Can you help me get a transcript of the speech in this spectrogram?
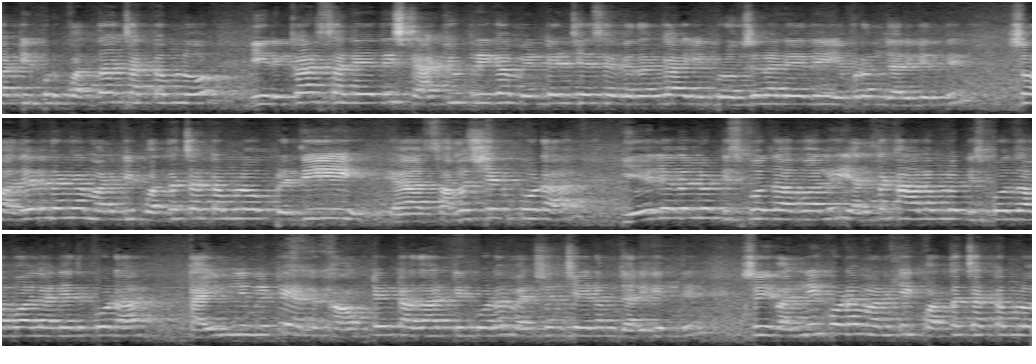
బట్ ఇప్పుడు కొత్త చట్టంలో ఈ రికార్డ్స్ అనేది స్టాట్యూటరీగా మెయింటైన్ చేసే విధంగా ఈ ప్రొవిజన్ అనేది ఇవ్వడం జరిగింది. సో అదే విధంగా మనకి కొత్త చట్టంలో ప్రతి సమస్యను కూడా ఏ లెవెల్లో డిస్పోజ్ అవ్వాలి ఎంత కాలంలో డిస్పోజ్ అవ్వాలి అనేది కూడా time limit and competent authority కూడా మెన్షన్ చేయడం జరిగింది. సో ఇవన్నీ కూడా మనకి కొత్త చట్టంలో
